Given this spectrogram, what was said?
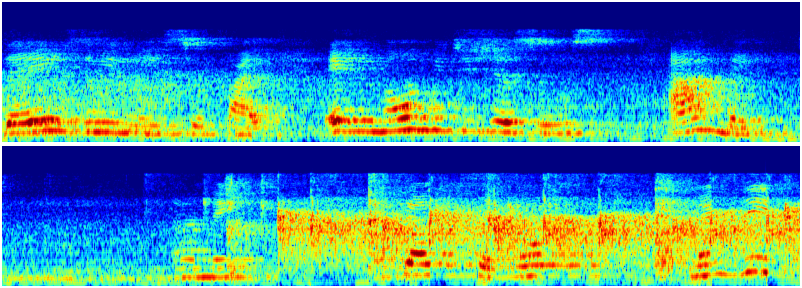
desde o início, Pai. Em nome de Jesus. Amém. Amém. Aplauda o Senhor. Mãezinha,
